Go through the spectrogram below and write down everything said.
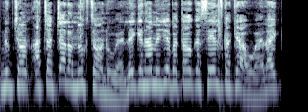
नुकसान अच्छा चलो नुकसान हुआ है लेकिन हमें ये बताओ कि सेल्स का क्या हुआ है? लाइक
